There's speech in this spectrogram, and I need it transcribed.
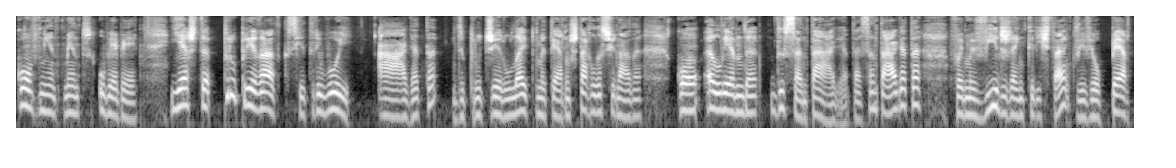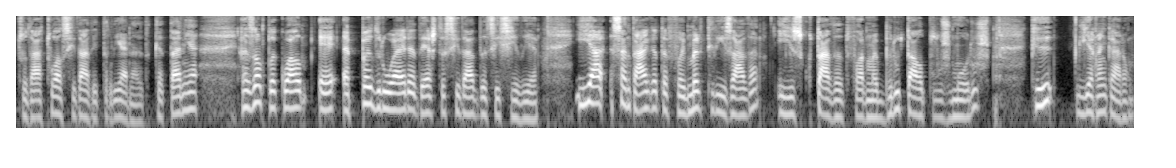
convenientemente o bebê. E esta propriedade que se atribui a ágata, de proteger o leite materno, está relacionada com a lenda de Santa Ágata. Santa Ágata foi uma virgem cristã que viveu perto da atual cidade italiana de Catânia, razão pela qual é a padroeira desta cidade da Sicília. E a Santa Ágata foi martirizada e executada de forma brutal pelos mouros que lhe arrancaram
